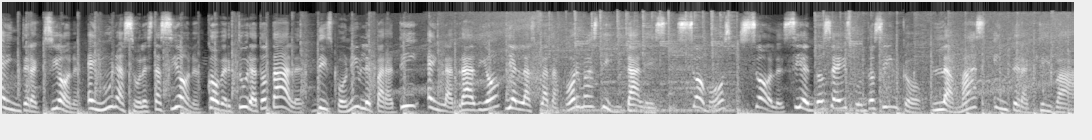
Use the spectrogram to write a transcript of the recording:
e interacción en una sola estación. Cobertura total, disponible para ti en la radio y en las plataformas digitales. Somos Sol 106.5, la más interactiva.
